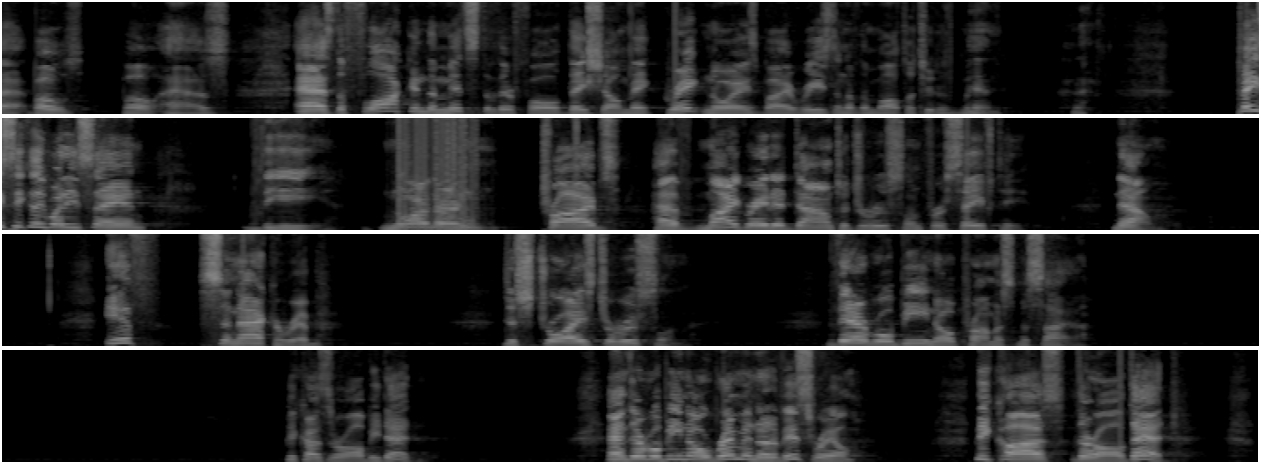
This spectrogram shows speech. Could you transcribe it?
Boaz as the flock in the midst of their fold, they shall make great noise by reason of the multitude of men. Basically, what he's saying, the northern tribes have migrated down to Jerusalem for safety. Now, if Sennacherib destroys Jerusalem, there will be no promised Messiah. Because they'll all be dead and there will be no remnant of Israel because they're all dead.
